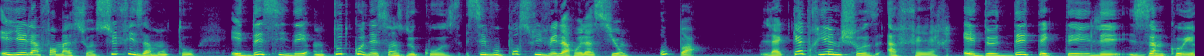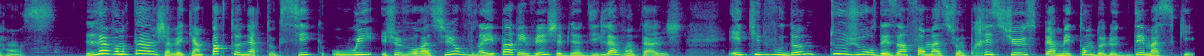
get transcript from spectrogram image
ayez l'information suffisamment tôt et décidez en toute connaissance de cause si vous poursuivez la relation ou pas. La quatrième chose à faire est de détecter les incohérences. L'avantage avec un partenaire toxique, oui, je vous rassure, vous n'avez pas rêvé, j'ai bien dit l'avantage, est qu'il vous donne toujours des informations précieuses permettant de le démasquer.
